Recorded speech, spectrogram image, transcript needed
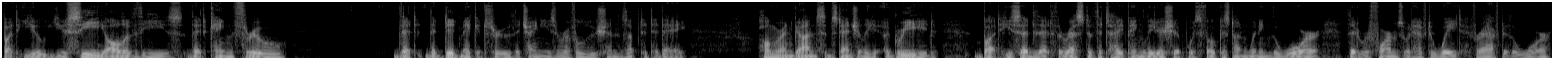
But you you see all of these that came through that that did make it through the Chinese revolutions up to today. Hong Rengan substantially agreed, but he said that the rest of the Taiping leadership was focused on winning the war, that reforms would have to wait for after the war.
